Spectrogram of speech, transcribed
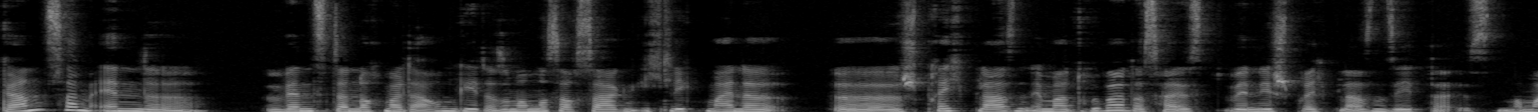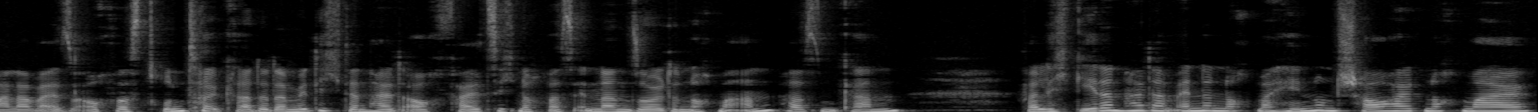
ganz am Ende wenn es dann nochmal darum geht, also man muss auch sagen, ich lege meine äh, Sprechblasen immer drüber. Das heißt, wenn ihr Sprechblasen seht, da ist normalerweise auch was drunter, gerade damit ich dann halt auch, falls sich noch was ändern sollte, nochmal anpassen kann. Weil ich gehe dann halt am Ende nochmal hin und schaue halt nochmal,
